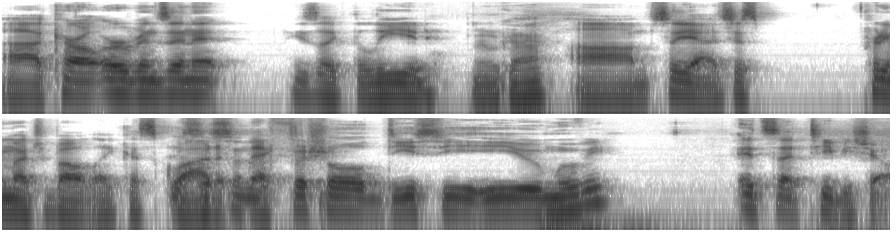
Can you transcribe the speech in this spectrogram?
uh, Karl Urban's in it. He's like the lead. Okay. Um, so yeah, it's just pretty much about like a squad. Is this an official DCEU movie? it's a TV show.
